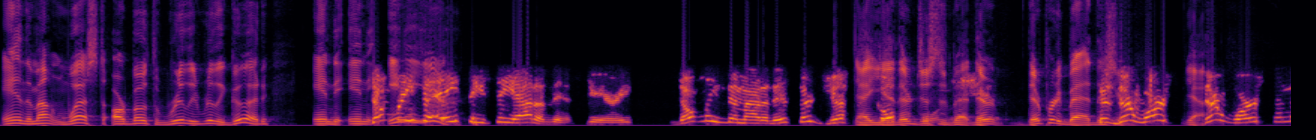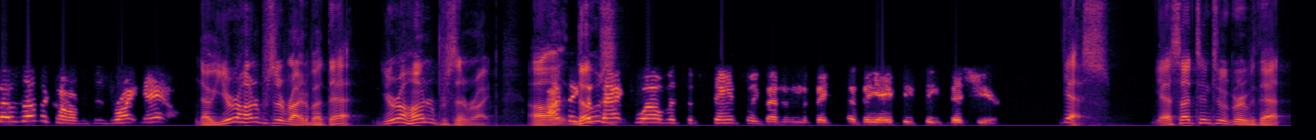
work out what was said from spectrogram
and the Mountain West are both really, really good, and in Don't leave year, the ACC out of this, Gary. Don't leave them out of this. They're just yeah, as yeah, they're just as bad. They're they're pretty bad because they're worse. Yeah. They're worse than those other conferences right now. No, you're 100 percent right about that. You're 100 percent right. Uh, I think those, the Pac-12 is substantially better than the big uh, the ACC this year. Yes, yes, I tend to agree with that.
